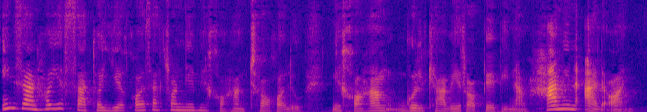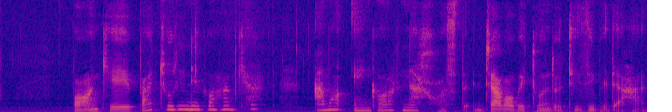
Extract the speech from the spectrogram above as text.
این زنهای ستایی قازت را نمی‌خواهم چاقالو می‌خواهم گلکوی را ببینم همین الان. با آنکه بدجوری نگاهم کرد اما انگار نخواست جواب تند و تیزی بدهد.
